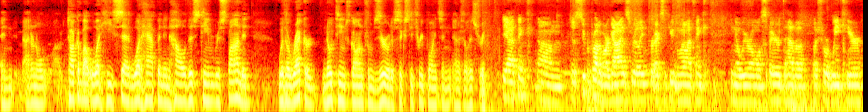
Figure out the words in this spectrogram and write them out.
and I don't know. Talk about what he said, what happened, and how this team responded with a record. No team's gone from zero to 63 points in NFL history. Yeah, I think um, just super proud of our guys really for executing well. I think you know we were almost spared to have a, a short week here,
